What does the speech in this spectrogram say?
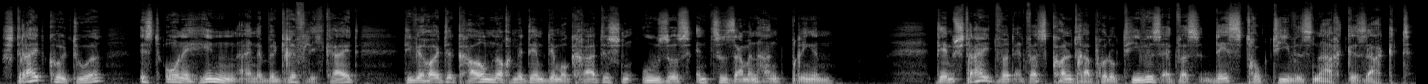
Streitkultur ist ohnehin eine Begrifflichkeit, die wir heute kaum noch mit dem demokratischen Usus in Zusammenhang bringen. Dem Streit wird etwas Kontraproduktives, etwas Destruktives nachgesagt.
